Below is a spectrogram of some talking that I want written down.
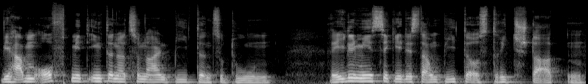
Wir haben oft mit internationalen Bietern zu tun. Regelmäßig geht es da um Bieter aus Drittstaaten.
